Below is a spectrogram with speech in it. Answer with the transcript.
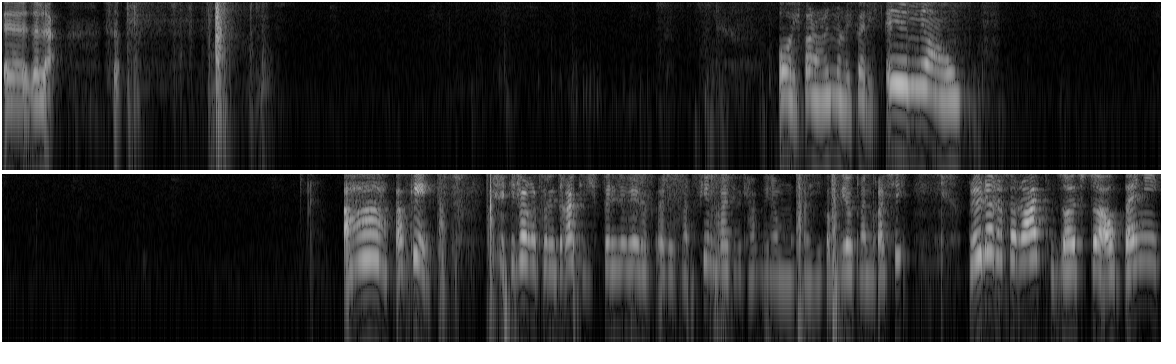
Äh, Sala Sa oh, ich war noch immer nicht fertig. Äh, miau. Ah, okay. Ich war gerade 32, ich bin jetzt 34, ich habe wieder, ich komme wieder 33. Blöder Referat, seufzte auch Benny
